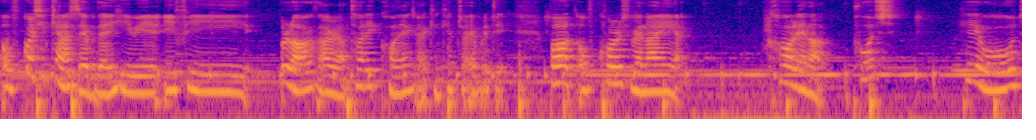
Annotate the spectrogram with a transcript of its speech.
Of course he cannot save, then he will, if he blocks, I will Atari connect, I can capture everything. But of course when I cut and push, he would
